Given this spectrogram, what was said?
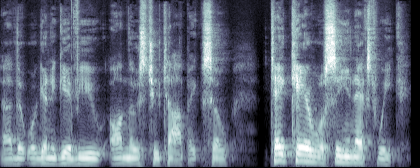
uh, that we're going to give you on those two topics. So take care. We'll see you next week.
